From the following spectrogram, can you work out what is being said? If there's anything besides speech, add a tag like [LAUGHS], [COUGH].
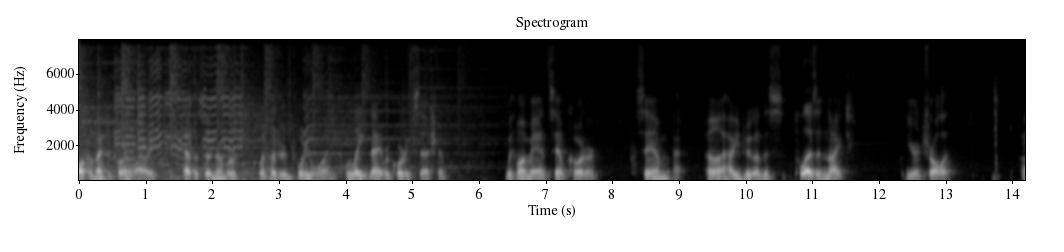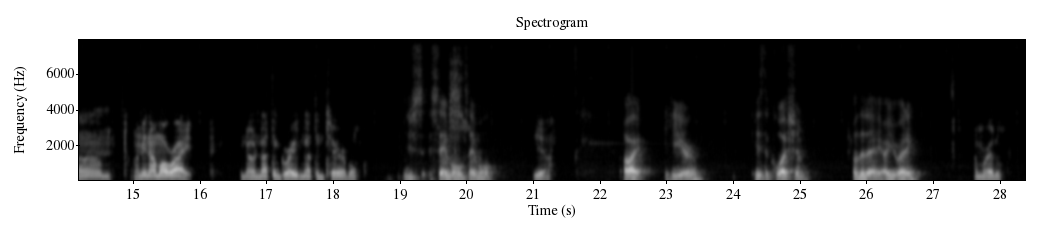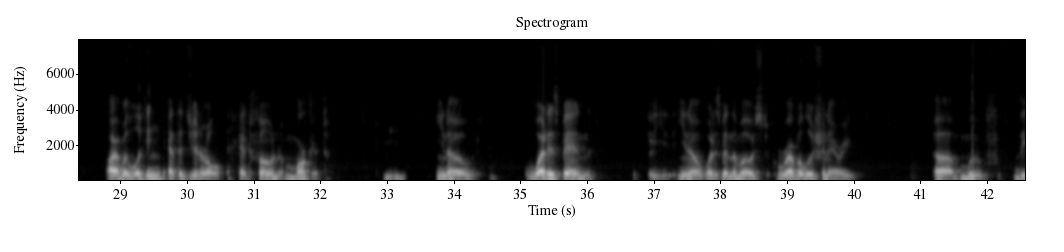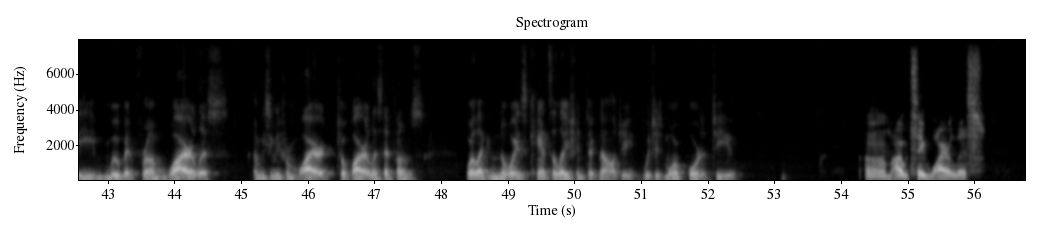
Welcome back to Corey and Lowry, episode number 121, late night recording session with my man Sam Carter. Sam, uh, how are you doing on this pleasant night here in Charlotte? Um, I mean, I'm all right. You know, nothing great, nothing terrible. You just same old, same old. Yeah. All right, here is the question of the day. Are you ready? I'm ready. All right, we're looking at the general headphone market. hmm You know, what has been, you know, what has been the most revolutionary uh, move? The movement from wireless, I mean, excuse me, from wired to wireless headphones, or like noise cancellation technology, which is more important to you? Um, I would say wireless.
